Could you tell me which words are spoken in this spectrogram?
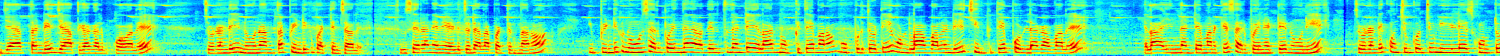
జాగ్రత్త అండి జాగ్రత్తగా కలుపుకోవాలి. చూడండి నూనె అంతా పిండికి పట్టించాలి. చూసారా నేను ఏళ్ళతోటి ఎలా పట్టిస్తున్నాను ఈ పిండికి నూనె సరిపోయిందని ఎలా తెలుస్తుందంటే ఇలా నొక్కితే మనం గుప్పుడుతోటి ఉండలా అవ్వాలండి చిదిపితే పొడిలాగా అవ్వాలి. ఇలా అయిందంటే మనకి సరిపోయినట్టే నూనె. చూడండి కొంచెం కొంచెం నీళ్ళు వేసుకుంటూ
